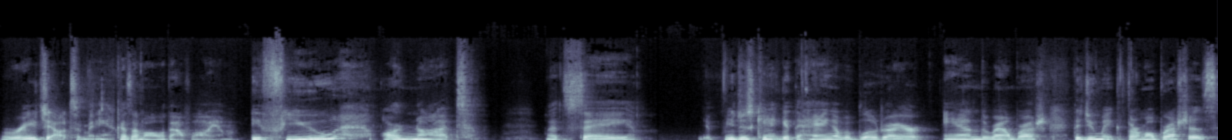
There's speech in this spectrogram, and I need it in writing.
reach out to me because I'm all about volume. If you are not, let's say, if you just can't get the hang of a blow dryer and the round brush, they do make thermal brushes,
